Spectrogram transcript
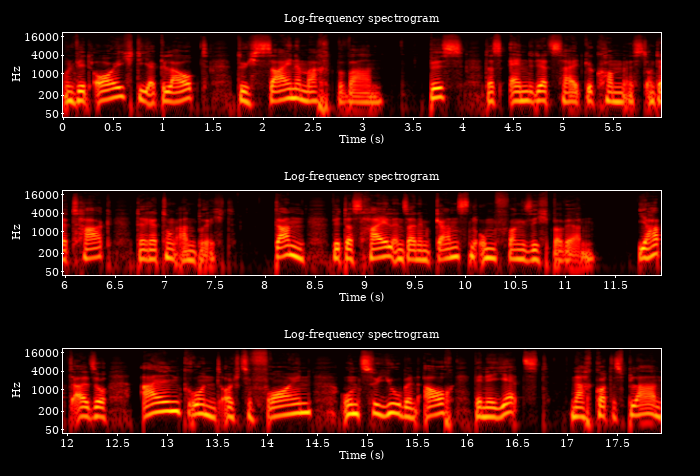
und wird euch, die ihr glaubt, durch seine Macht bewahren, bis das Ende der Zeit gekommen ist und der Tag der Rettung anbricht. Dann wird das Heil in seinem ganzen Umfang sichtbar werden. Ihr habt also allen Grund, euch zu freuen und zu jubeln, auch wenn ihr jetzt nach Gottes Plan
